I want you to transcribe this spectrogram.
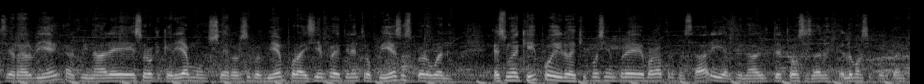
Cerrar bien, al final eh, eso es lo que queríamos, cerrar súper bien, por ahí siempre tienen tropiezos, pero bueno, es un equipo y los equipos siempre van a tropezar y al final de todo se sale, es lo más importante.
